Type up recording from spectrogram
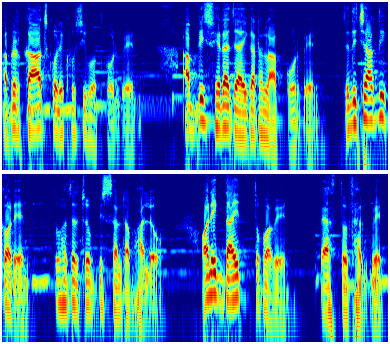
আপনার কাজ করে খুশি বোধ করবেন। আপনি সেরা জায়গাটা লাভ করবেন। যদি চাকরি করেন দু হাজার চব্বিশ সালটা ভালো। অনেক দায়িত্ব পাবেন, ব্যস্ত থাকবেন,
